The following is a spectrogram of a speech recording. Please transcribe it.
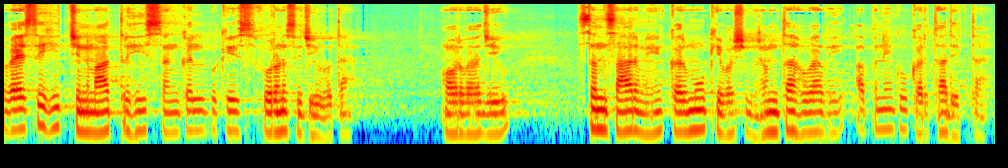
वैसे ही चिन्मात्र ही संकल्प के स्फुरण से जीव होता है। और वह जीव संसार में कर्मों के वश भ्रमता हुआ भी अपने को करता देखता है।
